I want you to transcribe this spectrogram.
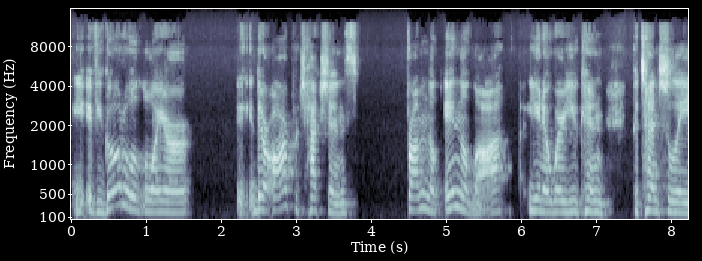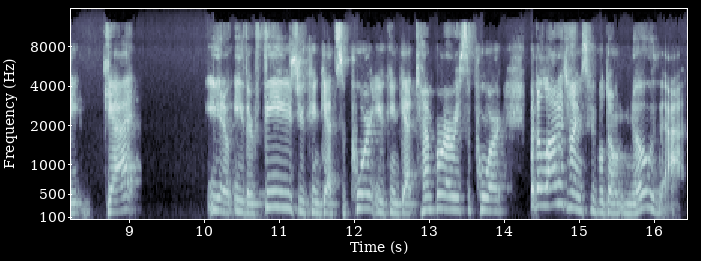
if you go to a lawyer, there are protections from the in the law, you know, where you can potentially get you know either fees you can get support you can get temporary support but a lot of times people don't know that.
